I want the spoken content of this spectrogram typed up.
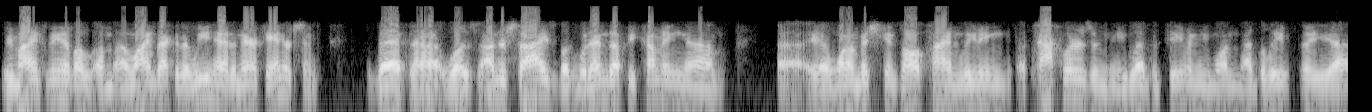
reminds me of a, a linebacker that we had in Erick Anderson that uh, was undersized but would end up becoming um, uh, you know, one of Michigan's all-time leading uh, tacklers, and he led the team, and he won, I believe, the uh,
